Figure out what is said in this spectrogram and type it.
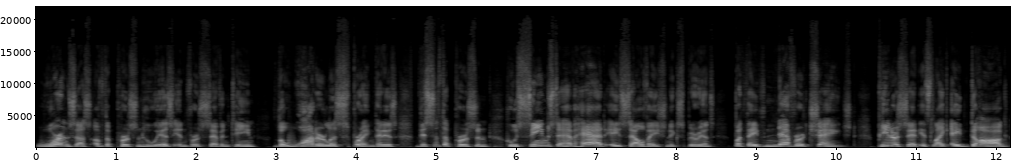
warns us of the person who is, in verse 17, the waterless spring. That is, this is the person who seems to have had a salvation experience, but they've never changed. Peter said it's like a dog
